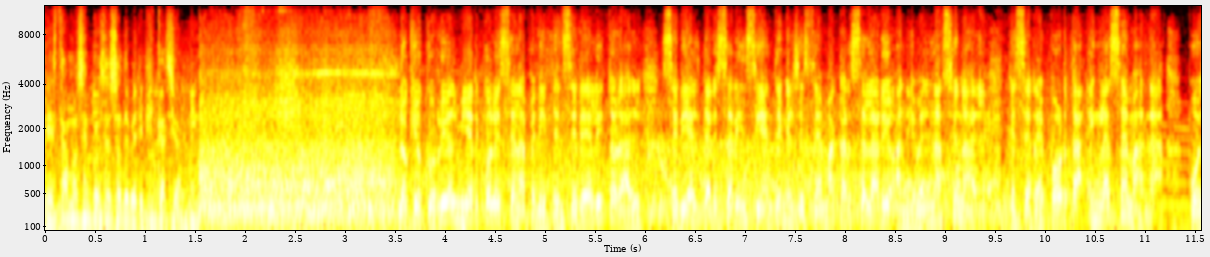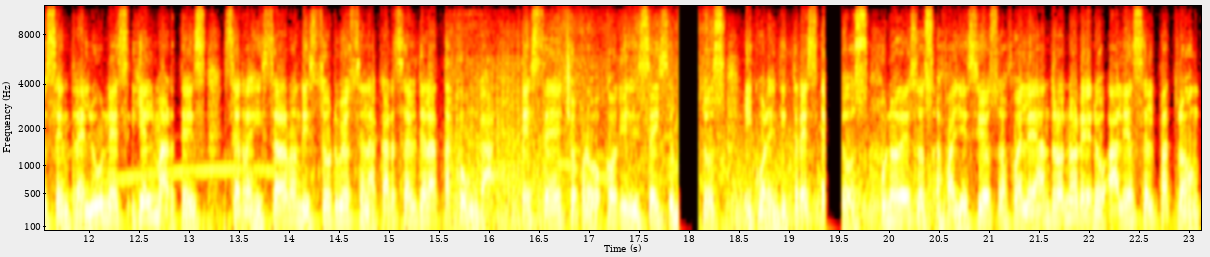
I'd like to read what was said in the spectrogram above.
Estamos en proceso de verificación. Lo que ocurrió el miércoles en la penitenciaría litoral sería el tercer incidente en el sistema carcelario a nivel nacional que se reporta en la semana, pues entre el lunes y el martes se registraron disturbios en la cárcel de la Tacunga. Este hecho provocó 16 y 43 heridos. Uno de esos fallecidos fue Leandro Norero, alias El Patrón,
